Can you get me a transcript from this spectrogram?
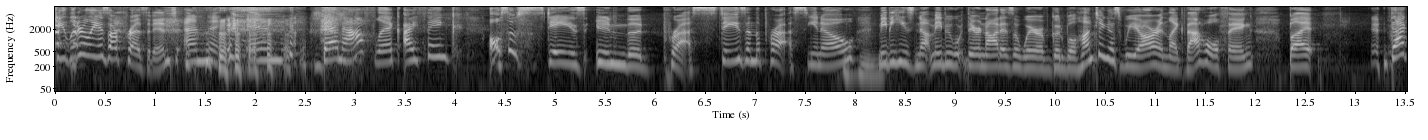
she literally is our president, and and Ben Affleck, I think, also stays in the press, stays in the press. You know, maybe he's not, maybe they're not as aware of Good Will Hunting as we are, and like that whole thing, but. That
